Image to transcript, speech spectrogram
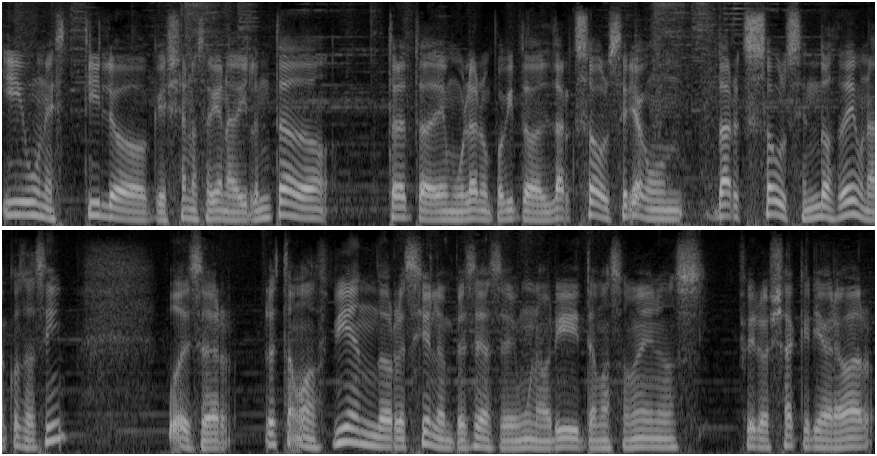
y un estilo que ya nos habían adelantado. Trata de emular un poquito el Dark Souls, sería como un Dark Souls en 2D, una cosa así. Puede ser, lo estamos viendo, recién lo empecé hace una horita más o menos, pero ya quería grabar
